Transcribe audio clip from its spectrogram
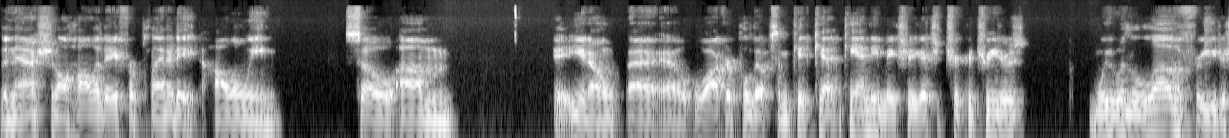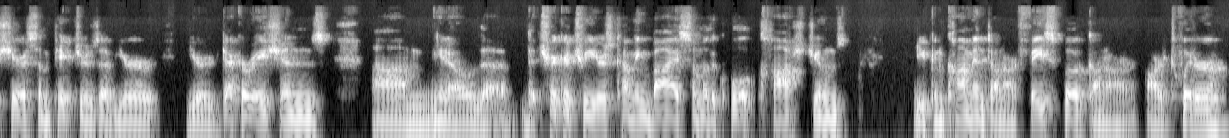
the national holiday for Planet Eight, Halloween. So, um, you know, uh, uh, Walker pulled up some Kit Kat candy. Make sure you got your trick or treaters. We would love for you to share some pictures of your your decorations. Um, you know, the the trick or treaters coming by, some of the cool costumes. You can comment on our Facebook, on our our Twitter,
